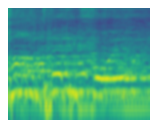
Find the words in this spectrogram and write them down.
Tom Petty for it.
